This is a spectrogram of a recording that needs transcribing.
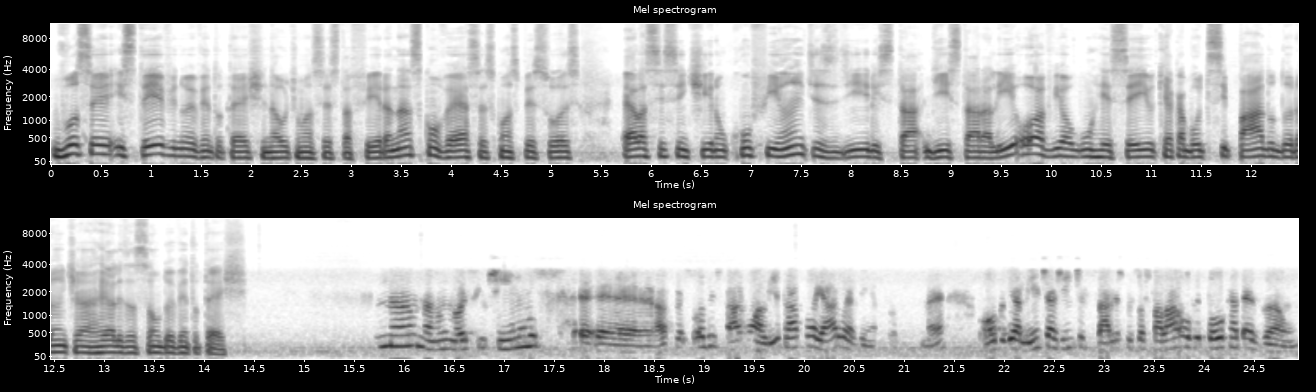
Você esteve no evento teste na última sexta-feira, nas conversas com as pessoas, elas se sentiram confiantes de, estar, de estar ali ou havia algum receio que acabou dissipado durante a realização do evento teste? Não, não, nós sentimos, é, é, as pessoas estavam ali para apoiar o evento, né? Obviamente a gente sabe, as pessoas falam, ah, houve pouca adesão.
